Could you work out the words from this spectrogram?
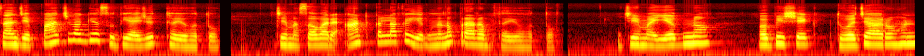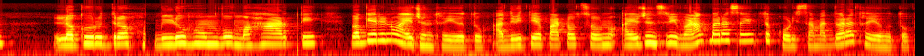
સાંજે પાંચ વાગ્યા સુધી આયોજિત થયો હતો. જેમાં સવારે આઠ કલાકે યજ્ઞનો પ્રારંભ થયો હતો. જેમાં યજ્ઞ, અભિષેક, ધ્વજારોહણ લઘુરુદ્ર બીડું હોમવું, મહાઆરતી વગેરેનું આયોજન થયું હતું. આ દ્વિતીય પાટોત્સવનું આયોજન શ્રી વણાકબારા સંયુક્ત કોળી સમાજ દ્વારા થયો હતો.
